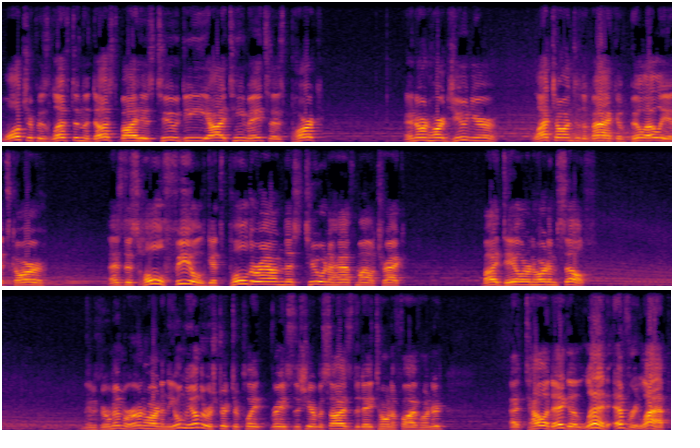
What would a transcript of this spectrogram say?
Waltrip is left in the dust by his two DEI teammates as Park and Earnhardt Jr. latch on to the back of Bill Elliott's car as this whole field gets pulled around this two and a half mile track by Dale Earnhardt himself. And if you remember, Earnhardt in the only other restrictor plate race this year besides the Daytona 500 at Talladega led every lap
